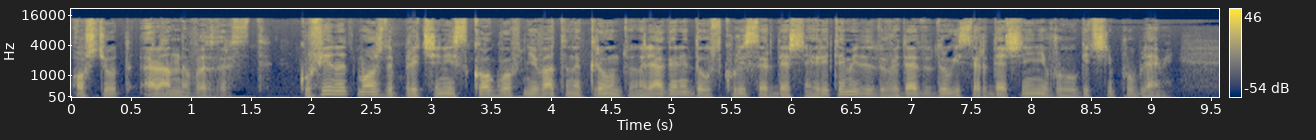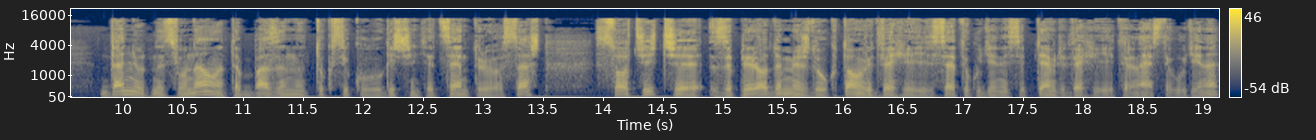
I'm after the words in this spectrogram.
още от ранна възраст. Кофинът може да причини скок в нивата на кръвното налягане, да ускори сърдечни ритъм и да доведе до други сърдечни и неврологични проблеми. Данни от Националната база на токсикологичните центрове в САЩ сочи, че за периода между октомври 2010 година и септември 2013 година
